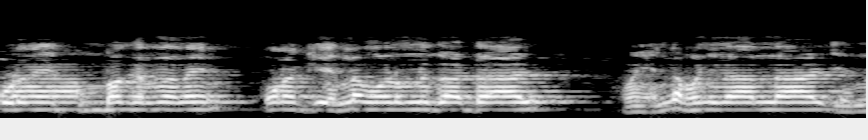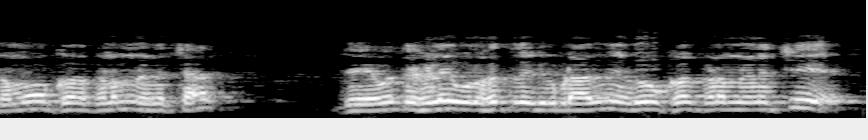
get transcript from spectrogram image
உடனே கும்பகர்ணனே உனக்கு என்ன வேணும்னு காட்டாள் அவன் என்ன பண்ணினான் நாள் என்னமோ கேட்கணும்னு நினைச்சான் தேவதைகளே உலகத்தில் இருக்கக்கூடாதுன்னு ஏதோ கேட்கணும்னு நினைச்சு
